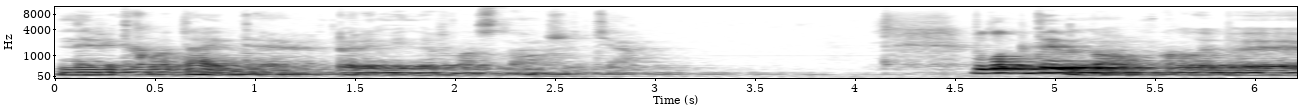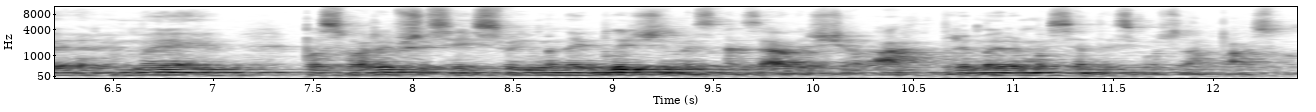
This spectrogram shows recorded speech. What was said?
не відкладайте переміни власного життя. Було б дивно, коли б ми, посварившися із своїми найближчими, сказали, що а, примиримося десь можна Пасху.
